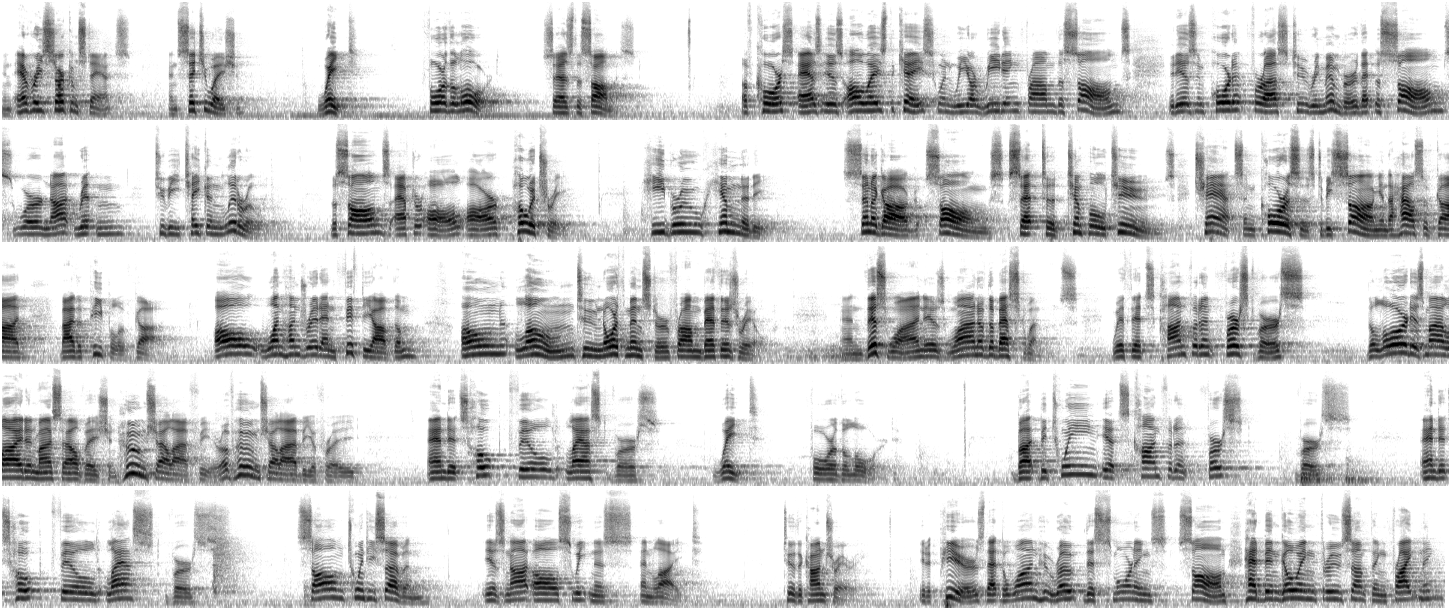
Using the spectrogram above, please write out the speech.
in every circumstance and situation. Wait for the Lord, says the psalmist. Of course, as is always the case when we are reading from the Psalms, it is important for us to remember that the Psalms were not written to be taken literally. The Psalms, after all, are poetry, Hebrew hymnody, synagogue songs set to temple tunes, chants and choruses to be sung in the house of God by the people of God. All 150 of them own loan to Northminster from Beth Israel. And this one is one of the best ones, with its confident first verse The Lord is my light and my salvation. Whom shall I fear? Of whom shall I be afraid? And its hope filled last verse Wait for the Lord. But between its confident first verse and its hope filled last verse, Psalm 27 is not all sweetness and light. To the contrary, it appears that the one who wrote this morning's psalm had been going through something frightening,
